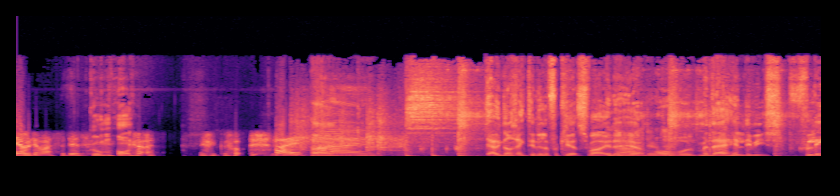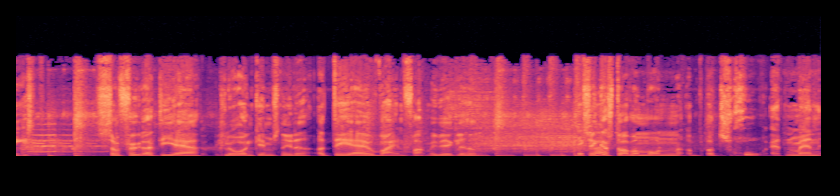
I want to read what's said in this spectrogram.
Jamen, det var så lidt. Godmorgen. God. Hej. Hej. Hej. Der er ikke noget rigtigt eller forkert svar i det her er det. overhovedet. Men der er heldigvis flest, som føler, at de er klogere end gennemsnittet. Og det er jo vejen frem i virkeligheden. Det Tænk er at stoppe om morgenen og, og tro, at man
